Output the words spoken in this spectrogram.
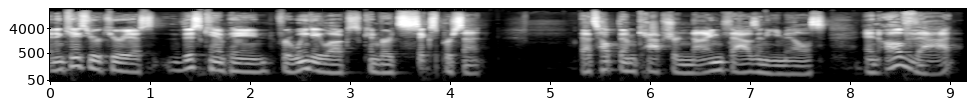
And in case you were curious, this campaign for Winky Lux converts 6%. That's helped them capture 9,000 emails. And of that,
